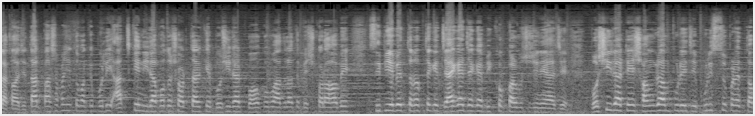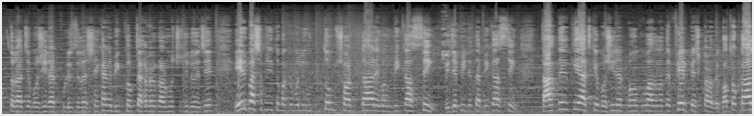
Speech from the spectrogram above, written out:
ডাকা হয়েছে। তার পাশাপাশি তোমাকে বলি, আজকে নিরাপদ সর্দারকে বসিরহাট মহকুমা আদালতে পেশ করা হবে। সিপিএমের তরফ থেকে জায়গায় জায়গায় বিক্ষোভ কর্মসূচি নেওয়া আছে বসিরহাটে সংগ্রামপুরে যে পুলিশ সুপারের দপ্তর আছে, বসিরহাট পুলিশ জেলা সেখানে বিক্ষোভ দেখানোর কর্মসূচি রয়েছে। এর পাশাপাশি তোমাকে বলি, উত্তম সর্দার এবং বিকাশ সিং, বিজেপি নেতা বিকাশ সিং, তাদেরকে আজকে বসিরহাট মহকুমা আদালতে ফের পেশ করা হবে গতকাল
